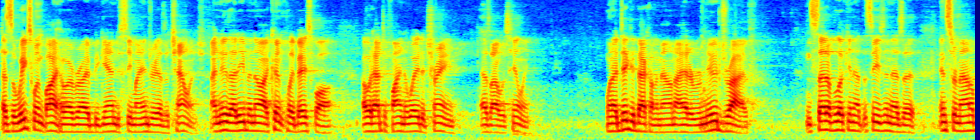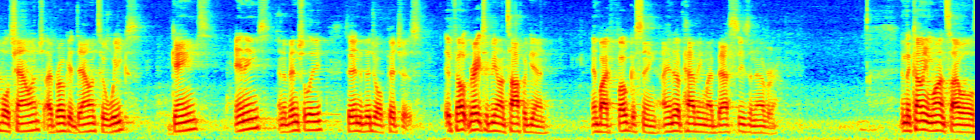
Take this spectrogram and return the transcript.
As the weeks went by, however, I began to see my injury as a challenge. I knew that even though I couldn't play baseball, I would have to find a way to train as I was healing. When I did get back on the mound, I had a renewed drive. Instead of looking at the season as an insurmountable challenge, I broke it down to weeks, games, innings, and eventually to individual pitches. It felt great to be on top again, and by focusing, I ended up having my best season ever. In the coming months, I, will,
